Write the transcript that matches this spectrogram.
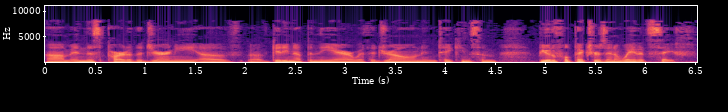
um, in this part of the journey of, of getting up in the air with a drone and taking some beautiful pictures in a way that's safe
